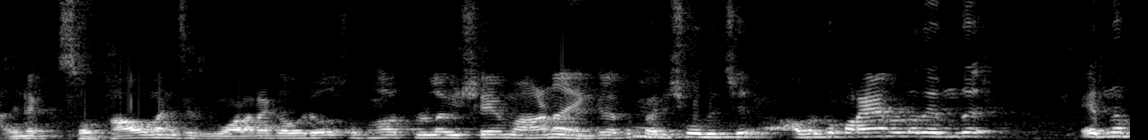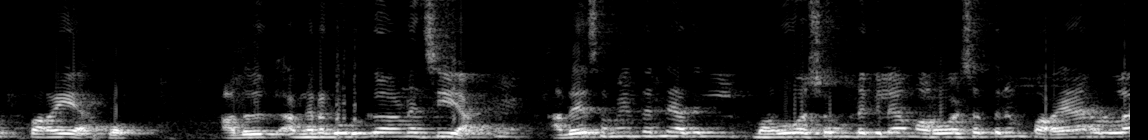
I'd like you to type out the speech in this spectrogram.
അതിന്റെ സ്വഭാവം അനുസരിച്ച് വളരെ ഗൗരവ സ്വഭാവത്തിലുള്ള വിഷയമാണ്. എങ്കിൽ അത് പരിശോധിച്ച് അവർക്ക് പറയാനുള്ളത് എന്ത് എന്ന് പറയാം. അപ്പോ അത് അങ്ങനെ കൊടുക്കുകയാണ് ചെയ്യാം. അതേസമയം തന്നെ അതിൽ മറുവശം ഉണ്ടെങ്കിൽ ആ മറുവശത്തിനും പറയാനുള്ള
